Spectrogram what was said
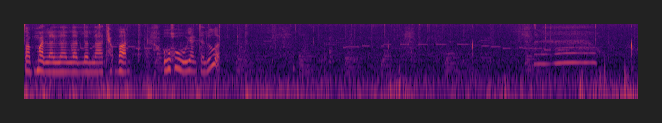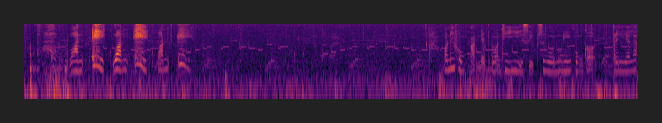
สัมมาลาลาลาลาลาแถวบ้าน โอ้โห อยากจะเลือดวันเอกวันเอกวันเอกวันที่ผมอ่านเนี่ยเป็นวันที่ 20 ซึ่งวันนี้ผมก็ไปเรียนละ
